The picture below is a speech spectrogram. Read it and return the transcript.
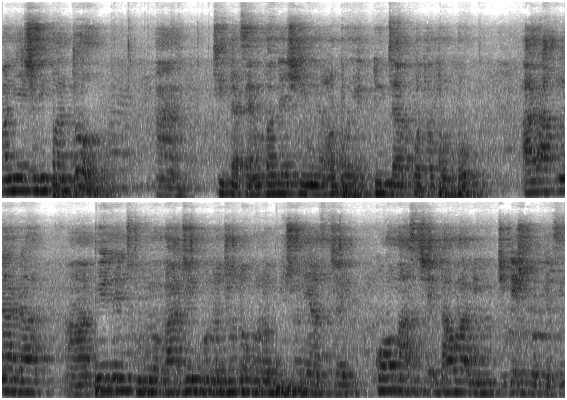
কন্যাশ্রী পান তো? হ্যাঁ ঠিক আছে, আমি কন্যাশ্রী নিয়ে অল্প এক দুইটা কথা বলব। আর আপনারা পেরেন্টসগুলো গার্জেনগুলো যতগুলো পিছনে আসছে, কম আসছে, তাও আমি জিজ্ঞেস করতেছি।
